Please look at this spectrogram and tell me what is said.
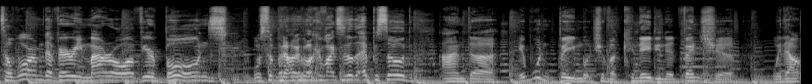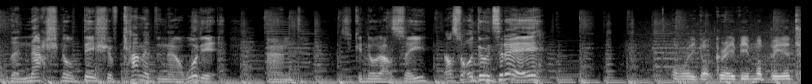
to warm the very marrow of your bones. What's up, everybody? Welcome back to another episode. And uh, it wouldn't be much of a Canadian adventure without the national dish of Canada now, would it? And as you can no doubt see, that's what we're doing today. I've already got gravy in my beard.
